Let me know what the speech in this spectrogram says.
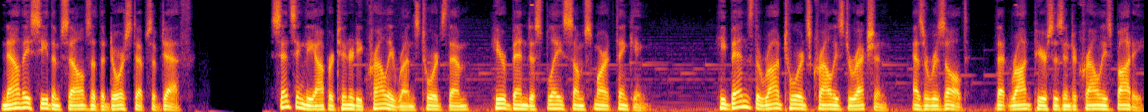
Now they see themselves at the doorsteps of death. Sensing the opportunity Crowley runs towards them, here Ben displays some smart thinking. He bends the rod towards Crowley's direction, as a result, that rod pierces into Crowley's body.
